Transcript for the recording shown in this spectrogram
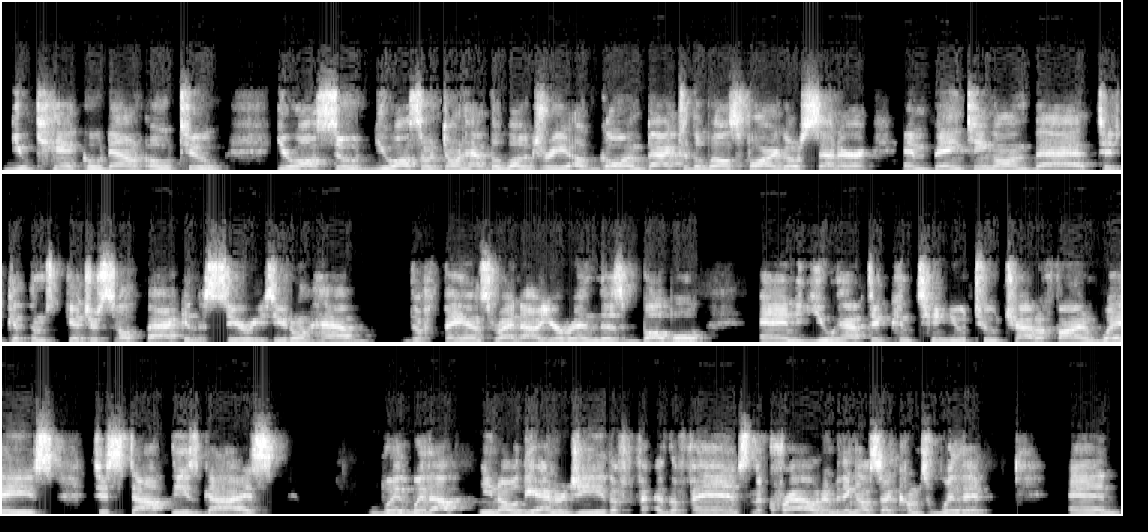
you can't go down 0-2. You're also you also don't have the luxury of going back to the Wells Fargo Center and banking on that to get them get yourself back in the series. You don't have the fans right now. You're in this bubble and you have to continue to try to find ways to stop these guys without you know the energy the the fans and the crowd and everything else that comes with it And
